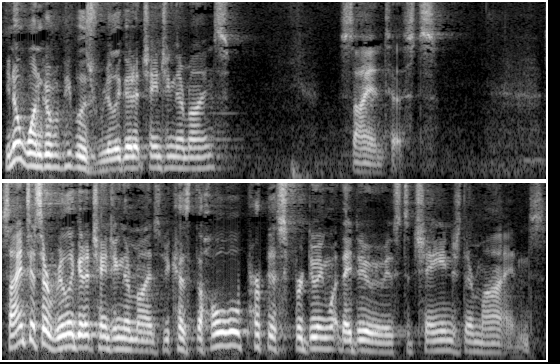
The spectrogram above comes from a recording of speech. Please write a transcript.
You know one group of people who's really good at changing their minds? Scientists. Scientists are really good at changing their minds because the whole purpose for doing what they do is to change their minds.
